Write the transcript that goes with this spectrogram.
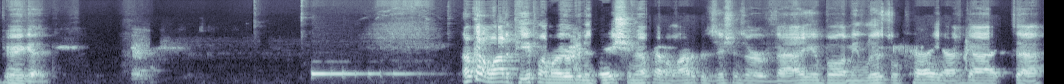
Very good. I've got a lot of people in my organization. I've got a lot of positions that are valuable. I mean, Liz will tell you, I've got uh,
